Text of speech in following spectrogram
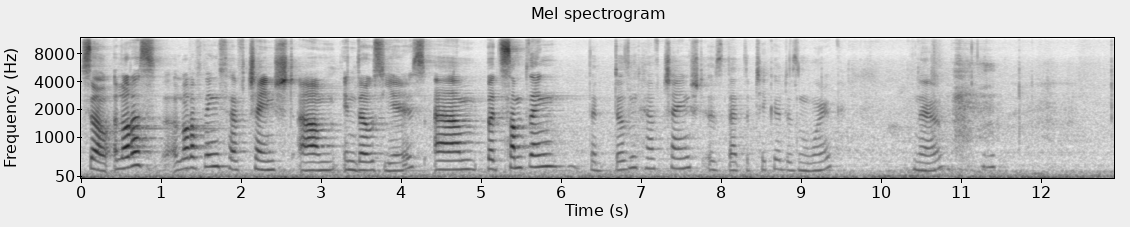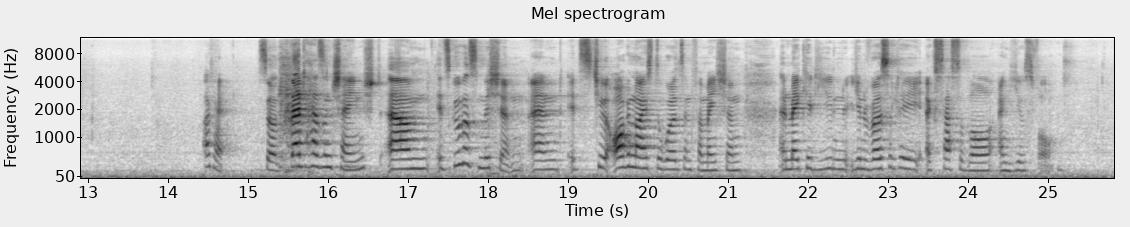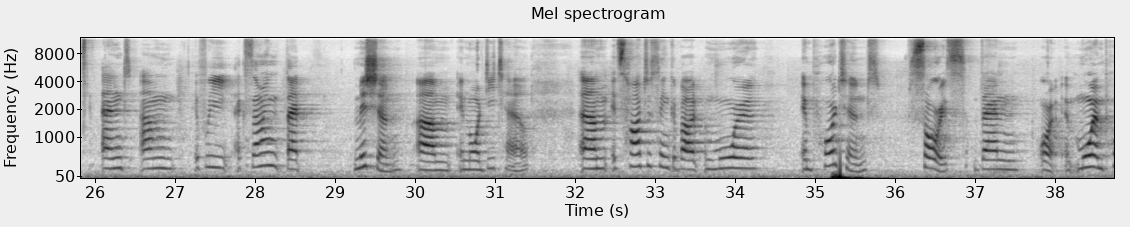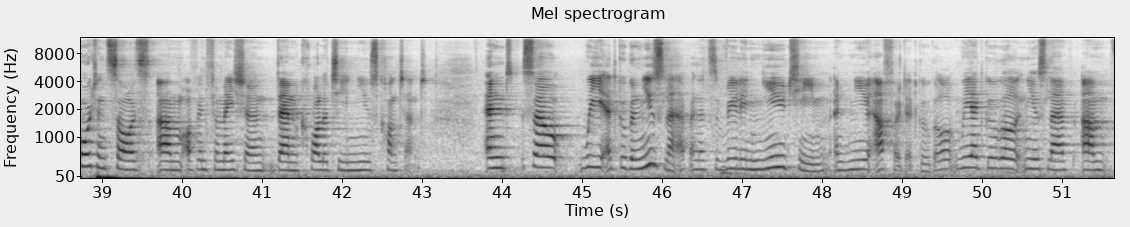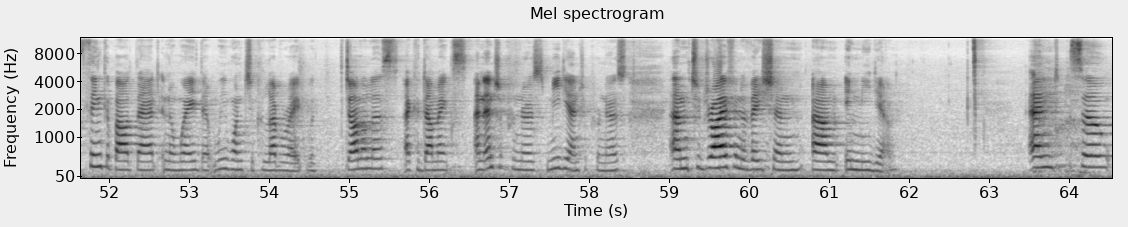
So a lot of, a lot of things have changed um, in those years, um, but something that doesn't have changed is that the ticker doesn't work. No. okay, so that hasn't changed. Um, it's Google's mission, and it's to organize the world's information and make it un universally accessible and useful. And um, if we examine that mission um, in more detail, um, it's hard to think about more important source than, or a more important source um, of information than quality news content. And so we at Google News Lab, and it's a really new team and new effort at Google, we at Google News Lab um, think about that in a way that we want to collaborate with journalists, academics, and entrepreneurs, media entrepreneurs, um, to drive innovation um, in media. And so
